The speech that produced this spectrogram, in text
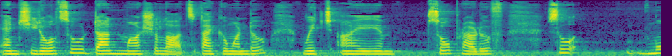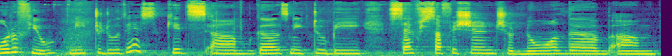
And she'd also done martial arts taekwondo which i am so proud of. So more of you need to do this. Kids um, girls need to be self-sufficient should know all the um,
